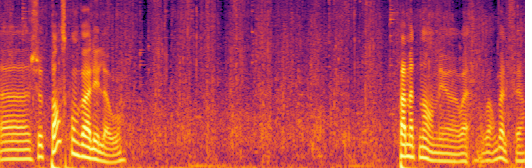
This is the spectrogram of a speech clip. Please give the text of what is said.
Euh, je pense qu'on va aller là-haut. Pas maintenant, mais euh, ouais, on va, on va le faire.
